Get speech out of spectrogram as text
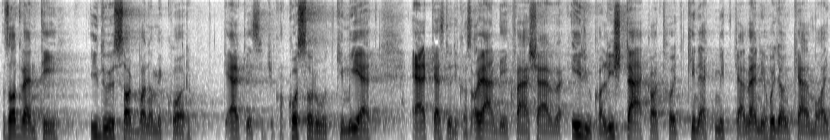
az adventi időszakban, amikor elkészítjük a koszorút, ki miért, elkezdődik az ajándékvásár, írjuk a listákat, hogy kinek mit kell venni, hogyan kell majd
